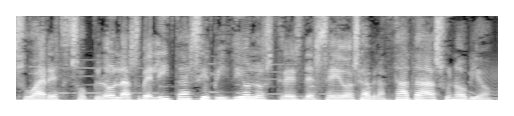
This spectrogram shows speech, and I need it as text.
Suárez sopló las velitas y pidió los tres deseos abrazada a su novio.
